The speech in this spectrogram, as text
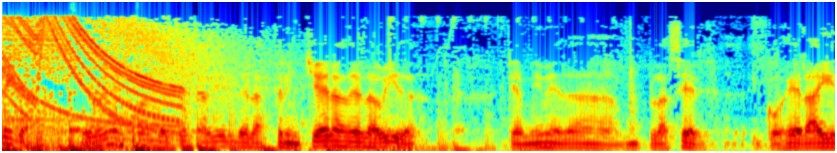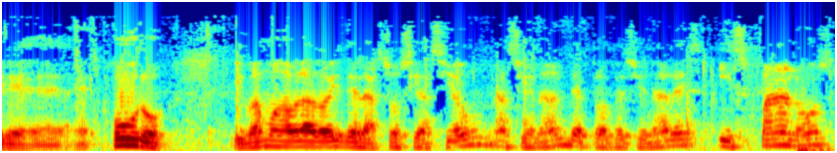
amigas, salir de las trincheras de la vida, que a mí me da un placer coger aire eh, eh, puro. Y vamos a hablar hoy de la Asociación Nacional de Profesionales Hispanos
